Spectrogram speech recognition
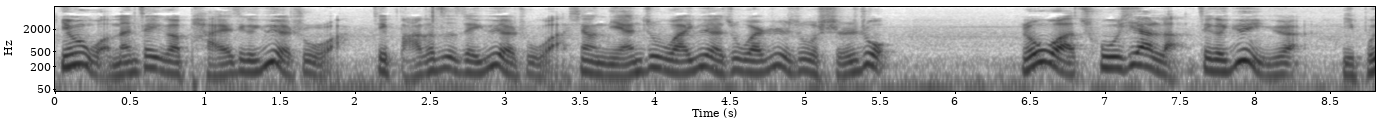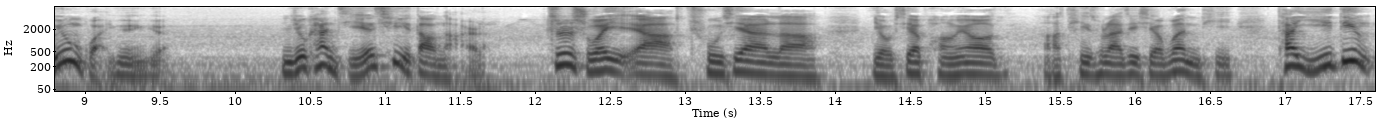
因为我们这个排这个月柱啊，这八个字这月柱啊，像年柱啊、月柱啊、日柱、时柱，如果出现了这个闰月，你不用管闰月，你就看节气到哪儿了。之所以啊出现了有些朋友啊提出来这些问题，他一定。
